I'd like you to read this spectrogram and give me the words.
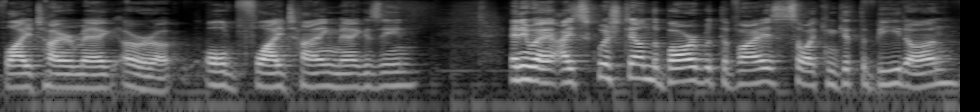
Fly Tyer mag or a old fly tying magazine. Anyway, I squished down the barb with the vise so I can get the bead on.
